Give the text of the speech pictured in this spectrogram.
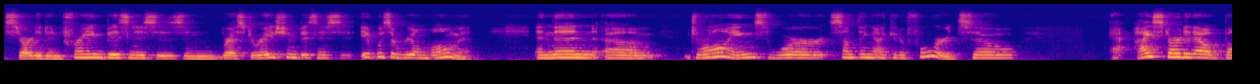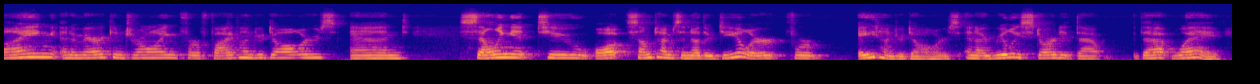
started in frame businesses and restoration businesses. It was a real moment. And then um, drawings were something I could afford. So I started out buying an American drawing for $500 and selling it to sometimes another dealer for $800. And I really started that, that way.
